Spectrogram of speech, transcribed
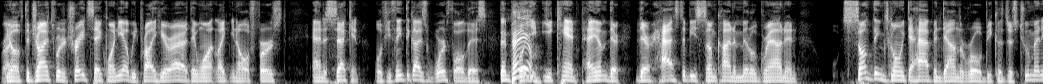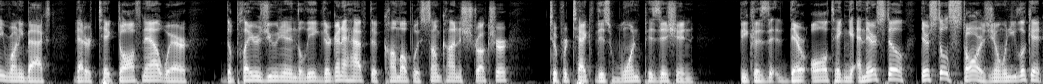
Right. You know, if the Giants were to trade Saquon, yeah, we'd probably hear, all right, they want like you know a first and a second. Well, if you think the guy's worth all this, Then pay him. You, you can't pay him. There, there has to be some kind of middle ground, and something's going to happen down the road because there's too many running backs that are ticked off now where the players union in the league they're going to have to come up with some kind of structure to protect this one position because they're all taking it and they're still they're still stars you know when you look at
